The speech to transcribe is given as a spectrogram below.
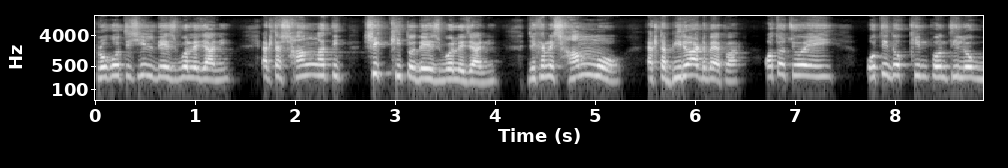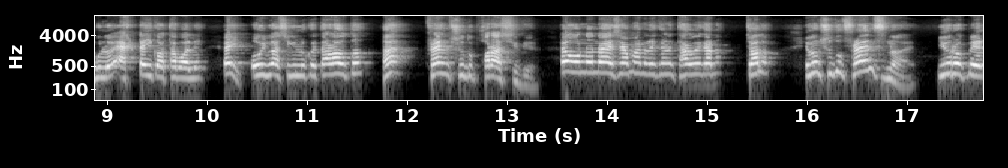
প্রগতিশীল দেশ বলে জানি, একটা সাংঘাতিক শিক্ষিত দেশ বলে জানি, যেখানে সাম্য একটা বিরাট ব্যাপার। অথচ এই অতি দক্ষিণপন্থী লোকগুলো একটাই কথা বলে, এই অভিবাসীগুলোকে তাড়াও তো হ্যাঁ? ফ্রান্স শুধু ফরাসিদের। এই অন্যরা এসে আমাদের এখানে থাকবে কেন? চলো। এবং শুধু ফ্রান্স নয়, ইউরোপের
